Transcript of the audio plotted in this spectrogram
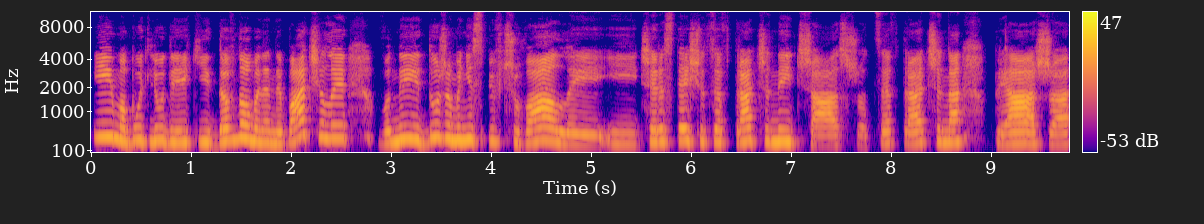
І, мабуть, люди, які давно мене не бачили, вони дуже мені співчували. І через те, що це втрачений час, що це втрачена пряжа.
